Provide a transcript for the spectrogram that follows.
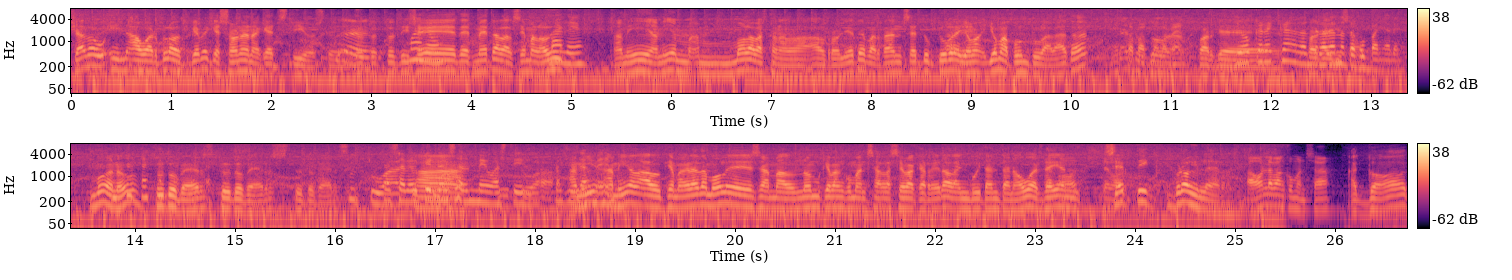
Shadow in Our Blood, que bé que sonen aquests tios. tio. Tot, tot, tot i ser Bueno. death metal, el ser melòdic, Vale. a mi, a mi em, em mola bastant el, el rotllete, per tant, 7 d'octubre, jo, m- jo m'apunto la data, No està pas malament. perquè... Jo crec que d'entrada no t'acompanyaré. Bueno, tu t'ho perds, tu t'ho perds, tu t'ho perds. Ja sabeu que no és el meu estil, A mi, a mi el, el que m'agrada molt és amb el nom que van començar la seva carrera l'any 89, es deien. Septic Broiler. A on la van començar? A God,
